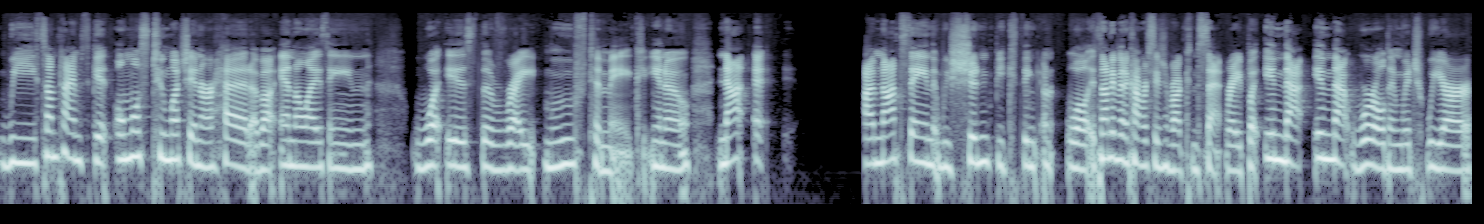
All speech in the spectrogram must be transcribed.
we sometimes get almost too much in our head about analyzing what is the right move to make you know? Not eh, i'm not saying that we shouldn't be thinking well it's not even a conversation about consent right? But in that in that world in which we are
